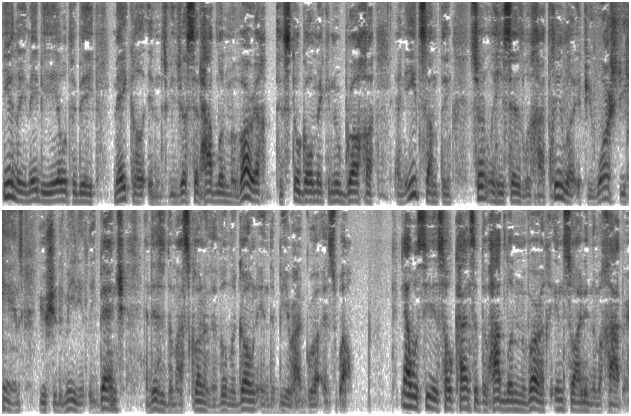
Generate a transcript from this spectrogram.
Even though you may be able to be makel, and if you just said havlon mavarech, to still go make a new bracha and eat something, certainly he says, if you washed your hands, you should immediately bench, and this is the maskon of the Vilna Gaon in the Bir Hagra as well. Now we'll see this whole concept of hadlon unevarech inside in the mechaber.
